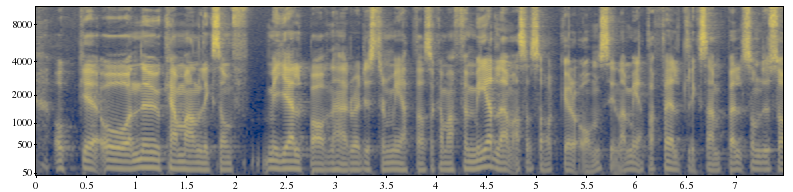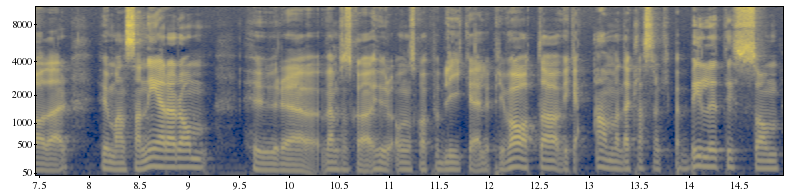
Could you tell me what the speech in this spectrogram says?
Och, eh, och nu kan man liksom med hjälp av den här Register Meta så kan man förmedla en massa saker om sina metafält till exempel. Som du sa där, hur man sanerar dem, hur, eh, vem som ska, hur, om de ska vara publika eller privata, vilka användarklasser och capabilities som,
